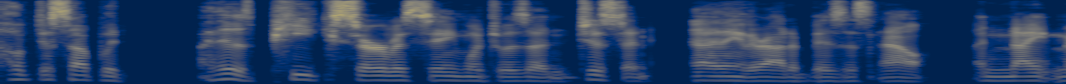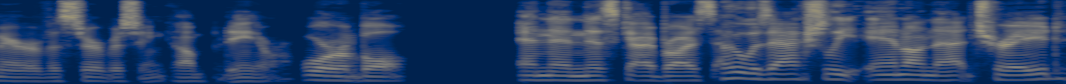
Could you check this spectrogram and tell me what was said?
hooked us up with I think it was Peak Servicing, which was a just an I think they're out of business now, a nightmare of a servicing company or horrible. And then this guy brought us who was actually in on that trade.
